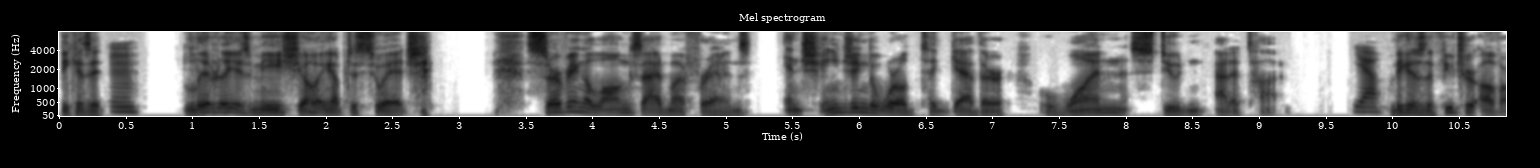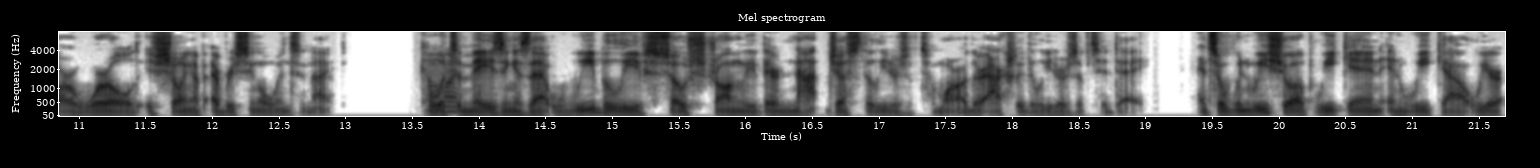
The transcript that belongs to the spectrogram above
because it mm. literally is me showing up to Switch, serving alongside my friends, and changing the world together, one student at a time. Yeah. Because the future of our world is showing up every single Wednesday night. Come what's on. amazing is that we believe so strongly they're not just the leaders of tomorrow, they're actually the leaders of today. And so when we show up week in and week out, we are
